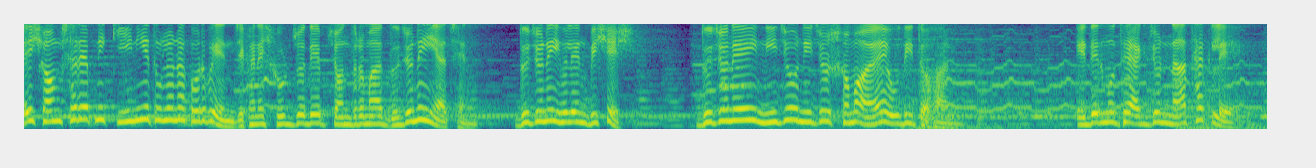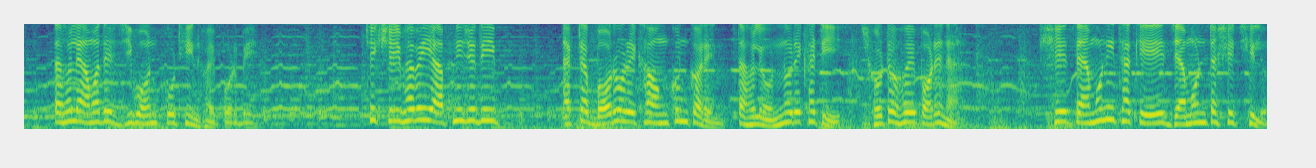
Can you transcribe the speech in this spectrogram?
এই সংসারে আপনি কি নিয়ে তুলনা করবেন? যেখানে সূর্যদেব, চন্দ্রমা দুজনেই আছেন। দুজনেই হলেন বিশেষ। দুজনেই নিজ নিজ সময়ে উদিত হন। এদের মধ্যে একজন না থাকলে তাহলে আমাদের জীবন কঠিন হয়ে পড়বে। ঠিক সেইভাবেই আপনি যদি একটা বড় রেখা অঙ্কন করেন, তাহলে অন্য রেখাটি ছোট হয়ে পড়ে না। সে তেমনই থাকে যেমনটা সে ছিল।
